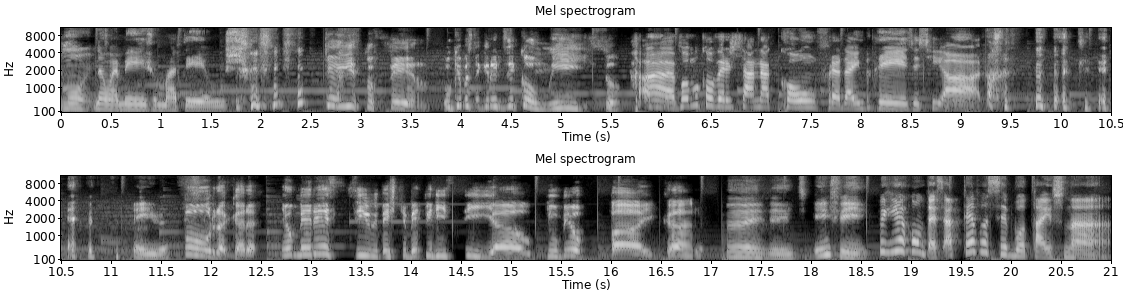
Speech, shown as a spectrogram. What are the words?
muito. Não é mesmo, Matheus? Que isso, Fer? O que você queria dizer com isso? ah, vamos conversar na confra da empresa esse ano. Porra, cara, eu mereci o investimento inicial do meu pai, cara. Ai, gente. Enfim, o que, que acontece? Até você botar isso na,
